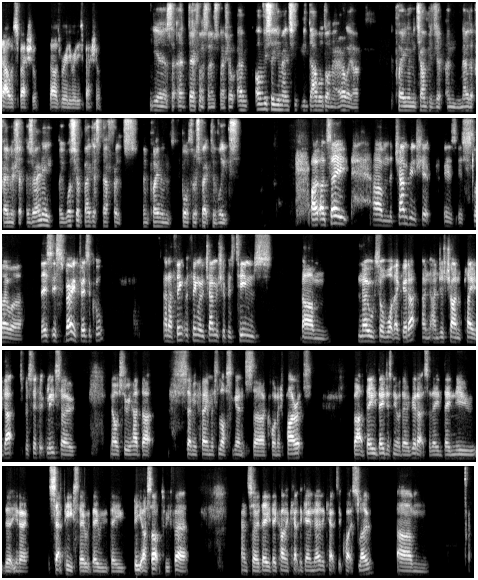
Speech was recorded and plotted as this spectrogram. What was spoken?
that was special. That was really really special. Yes, it definitely sounds special. And obviously, you mentioned you dabbled on it earlier, playing in the championship and now the Premiership. Is there any like what's your biggest difference in playing in both respective leagues? I'd say um, the championship is is slower. It's, it's very physical, and I think the thing with the championship is teams um, know sort of what they're good at and, and just try and play that specifically. So, you know, obviously we had that semi-famous loss against uh, Cornish Pirates, but they they just knew what they were good at. So they they knew that you know set piece they they they beat us up to be fair, and so they they kind of kept the game there. They kept it quite slow. Um,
